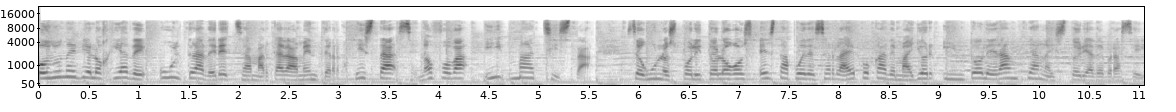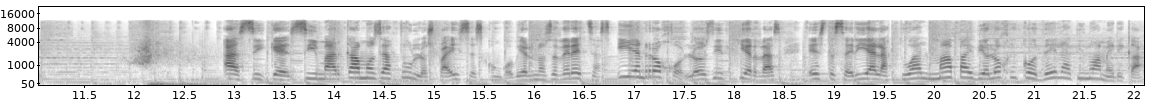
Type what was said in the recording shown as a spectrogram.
con una ideología de ultraderecha marcadamente racista, xenófoba y machista. Según los politólogos, esta puede ser la época de mayor intolerancia en la historia de Brasil. Así que si marcamos de azul los países con gobiernos de derechas y en rojo los de izquierdas, este sería el actual mapa ideológico de Latinoamérica.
